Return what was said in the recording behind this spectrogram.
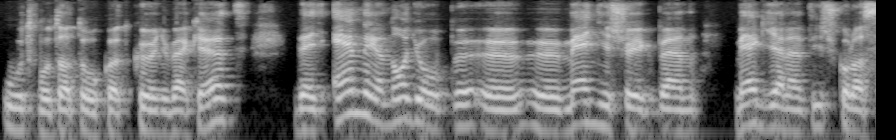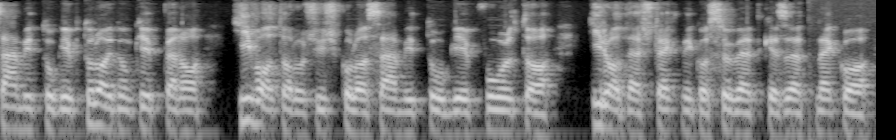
útmutatókat, könyveket, de egy ennél nagyobb mennyiségben megjelent iskola számítógép tulajdonképpen a hivatalos iskola számítógép volt a Híradás Technika Szövetkezetnek a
